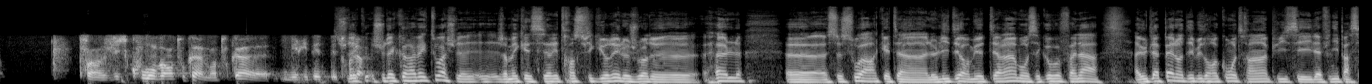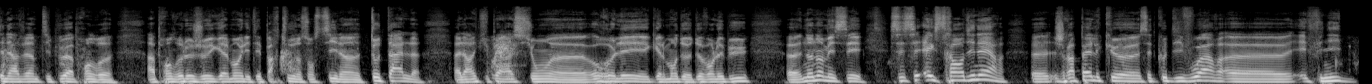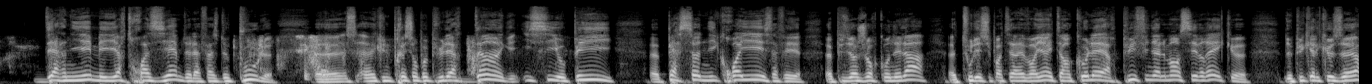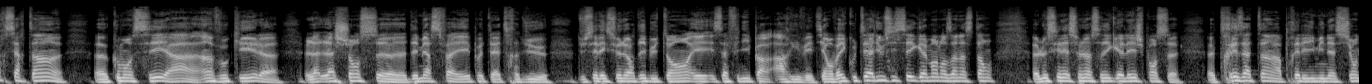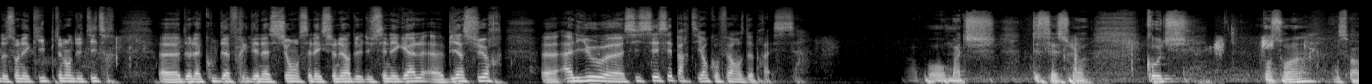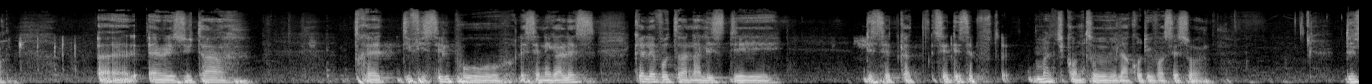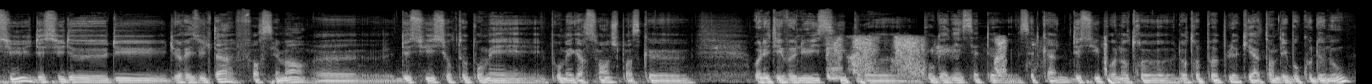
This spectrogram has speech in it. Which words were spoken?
Enfin, jusqu'où on va en tout cas, mais en tout cas, euh, il mérite d'être là. je suis d'accord avec toi. Je suis- Jean-Michel Seri transfiguré, le joueur de Hull euh, ce soir, qui est un, le leader au milieu de terrain. Bon, c'est que Fofana a eu de la peine en début de rencontre, hein, puis il a fini par s'énerver un petit peu, à prendre, à prendre le jeu également. Il était partout dans son style, hein, total à la récupération, euh, au relais également de, devant le but. Euh, non, non, mais c'est extraordinaire. Euh, je rappelle que cette Côte d'Ivoire euh, est finie dernier meilleur troisième de la phase de poule euh, avec une pression populaire dingue ici au pays. Euh, personne n'y croyait. Ça fait euh, plusieurs jours qu'on est là. Tous les supporters ivoiriens étaient en colère. Puis finalement, c'est vrai que depuis quelques heures, certains commençaient à invoquer la, la, la chance d'Emers Faé, peut-être du, du sélectionneur débutant, et, et ça finit par arriver. Tiens, on va écouter Aliou Cissé également dans un instant. Le sélectionneur sénégalais, je pense, très atteint après l'élimination de son équipe tenant du titre de la Coupe d'Afrique des Nations, sélectionneur du, du Sénégal, euh, bien sûr. Euh, Aliou euh, Cissé, c'est parti en conférence de presse. par rapport au match de ce soir. Coach, bonsoir. Bonsoir. Euh, un résultat très difficile pour les Sénégalaises. Quelle est votre analyse de, de, cette, de cette match contre la Côte d'Ivoire ce soir? Déçu, déçu du, du résultat, forcément. Euh, déçu surtout pour mes, pour mes garçons. Je pense que on était venu ici pour, euh, pour gagner cette, euh, cette canne. Déçu pour notre, notre peuple qui attendait beaucoup de nous.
